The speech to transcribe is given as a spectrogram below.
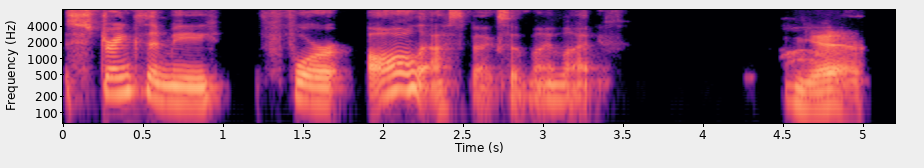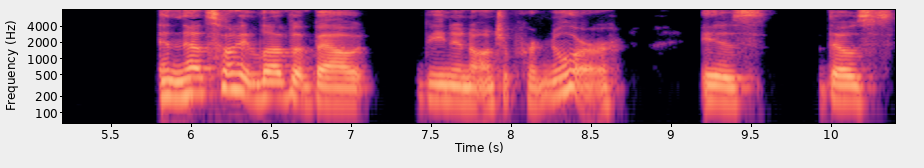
strengthen me for all aspects of my life. Yeah. And that's what I love about being an entrepreneur is those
